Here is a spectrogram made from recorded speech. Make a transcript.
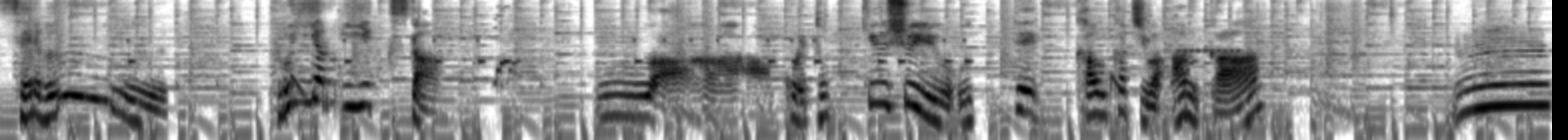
セレブー。ロイヤル EX か。うわーこれ特急首位を売って買う価値はあるか？うーん、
